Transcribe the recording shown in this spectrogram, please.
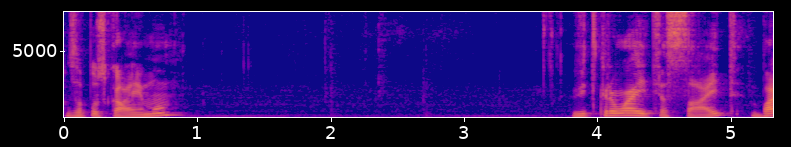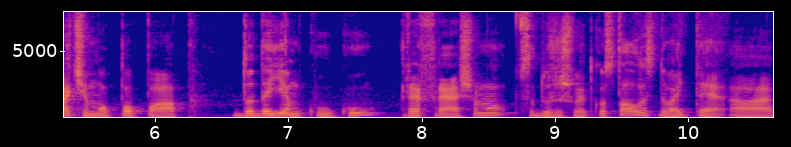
Запускаємо. Відкривається сайт, бачимо попап, додаємо куку, рефрешимо. Все дуже швидко сталося. Давайте а,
